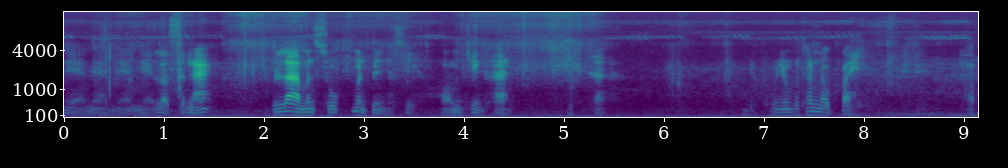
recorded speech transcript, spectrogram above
เนี่ยเนี่ยเนี่ยเนี่ยลักษณะ เวลามันสุกมันเป็นอย่างนี้หอมเชียงคานฮะเดี๋ยวผมยังพระท่านเอาไป ครับ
